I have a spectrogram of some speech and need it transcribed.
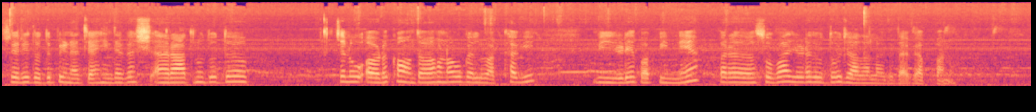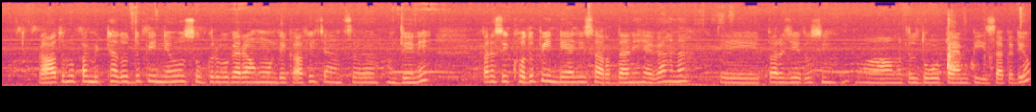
ਸਵੇਰੇ ਦੁੱਧ ਪੀਣਾ ਚਾਹੀਦਾ ਹੈਗਾ, ਸ਼- ਰਾਤ ਨੂੰ ਦੁੱਧ ਚਲੋ ਅੜਕ ਆਉਂਦਾ ਹੁਣ, ਉਹ ਗੱਲ ਵੱਖ ਹੈਗੀ। ਵੀ ਜਿਹੜੇ ਆਪਾਂ ਪੀਂਦੇ ਆ, ਪਰ ਸਵੇਰ ਜਿਹੜਾ ਦੁੱਧ ਉਹ ਜ਼ਿਆਦਾ ਲੱਗਦਾ ਹੈਗਾ ਆਪਾਂ ਨੂੰ। ਰਾਤ ਨੂੰ ਆਪਾਂ ਮਿੱਠਾ ਦੁੱਧ ਪੀਂਦੇ ਹਾਂ, ਉਹ ਸ਼ੂਗਰ ਵਗੈਰਾ ਹੋਣ ਦੇ ਕਾਫੀ ਚਾਂਸ ਹੁੰਦੇ ਨੇ। ਪਰ ਅਸੀਂ ਖੁਦ ਪੀਂਦੇ ਆ ਜੀ, ਸਰਦਾ ਨਹੀਂ ਹੈਗਾ, ਹਨਾ? ਤੇ ਪਰ ਜੇ ਤੁਸੀਂ ਮਤਲਬ ਦੋ ਟਾਈਮ ਪੀ ਸਕਦੇ ਹੋ,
